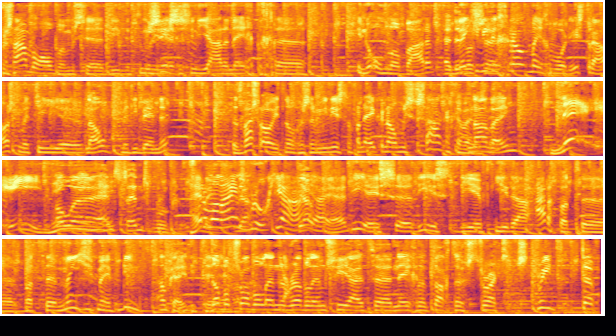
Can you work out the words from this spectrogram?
verzamelalbums... eh, die er toen ergens in de jaren negentig eh, in de omloop waren. Weet was, je wie er eh, groot mee geworden is trouwens met die, eh, Nou? met die bende? Dat was ooit nog eens een minister van Economische Zaken geweest. Na hè? Wijn. Nee, nee, Oh, nee, eh nee. Hens, Hensbroek. Sorry. Herman Heinsbroek, ja. Ja. Ja. Ja, Die, is, eh, die, is, die heeft hier eh, aardig wat, eh, wat eh, muntjes mee verdiend. Oké, eh, Double Trouble en de ja. Rebel MC uit eh, 89. Street, Street Tough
